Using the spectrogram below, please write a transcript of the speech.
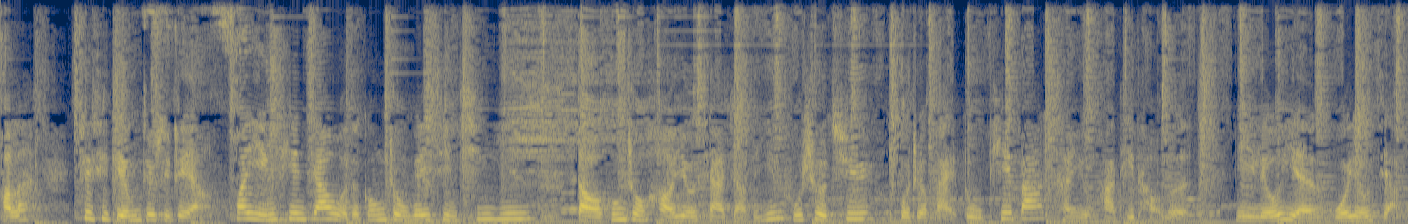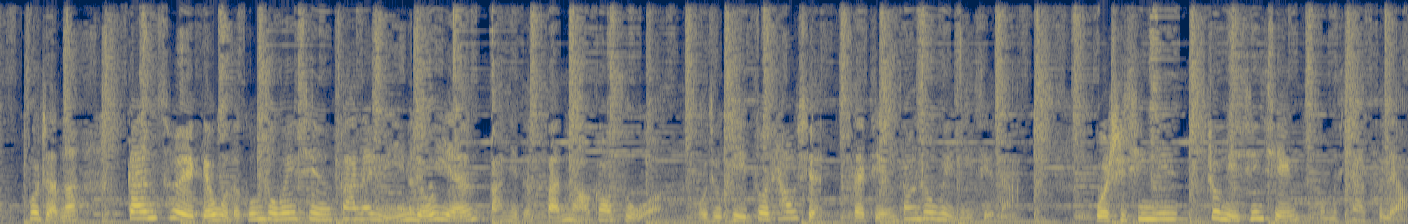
好了，这期节目就是这样，欢迎添加我的公众微信“清音”，到公众号右下角的音符社区或者百度贴吧参与话题讨论。你留言我有奖，或者呢，干脆给我的公众微信发来语音留言，把你的烦恼告诉我，我就可以做挑选，在节目当中为你解答。我是清音，祝你心情，我们下次聊。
